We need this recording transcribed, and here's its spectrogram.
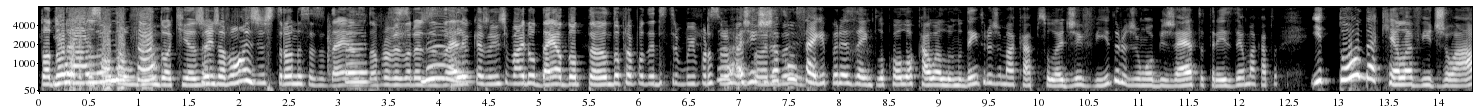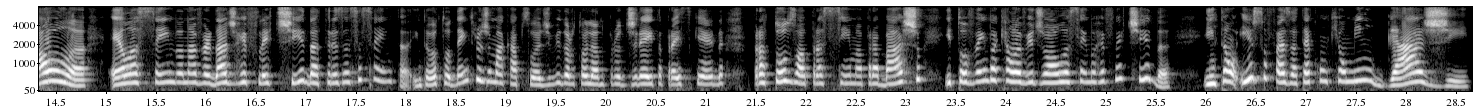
Tô adorando o pessoal tá, tá ouvindo tá... aqui. A gente já vão registrando essas ideias é. da professora Gisele, que a gente vai no DEA adotando para poder distribuir para os professores. A gente já aí. consegue, por exemplo, colocar o aluno dentro de uma cápsula de vidro, de um objeto 3D, uma cápsula, e toda aquela videoaula, ela sendo, na verdade, refletida a 360. Então, eu estou dentro de uma cápsula de vidro, eu estou olhando para a direita, para a esquerda, para todos lá, para cima, para baixo, e estou vendo aquela videoaula sendo refletida. Então, isso faz até com que eu me engaje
